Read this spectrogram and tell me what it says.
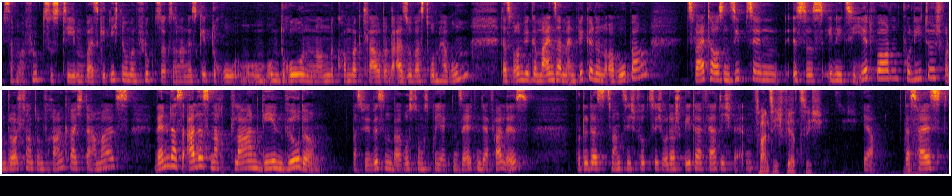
ich sag mal, Flugsystem, weil es geht nicht nur um ein Flugzeug, sondern es geht um, um, Drohnen und eine Combat Cloud und all sowas drumherum. Das wollen wir gemeinsam entwickeln in Europa. 2017 ist es initiiert worden, politisch, von Deutschland und Frankreich damals. Wenn das alles nach Plan gehen würde, was wir wissen bei Rüstungsprojekten selten der Fall ist, würde das 2040 oder später fertig werden. 2040? Ja. Das heißt,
